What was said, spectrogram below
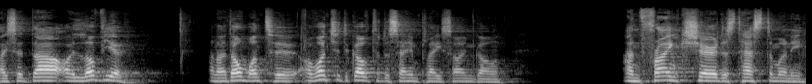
I said, Dad, I love you. And I don't want to, I want you to go to the same place I'm going. And Frank shared his testimony.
